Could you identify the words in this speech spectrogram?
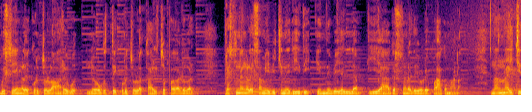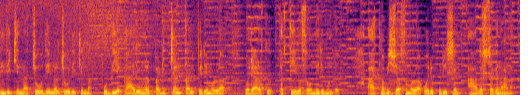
വിഷയങ്ങളെക്കുറിച്ചുള്ള അറിവ് ലോകത്തെക്കുറിച്ചുള്ള കാഴ്ചപ്പാടുകൾ പ്രശ്നങ്ങളെ സമീപിക്കുന്ന രീതി എന്നിവയെല്ലാം ഈ ആകർഷണതയുടെ ഭാഗമാണ്. നന്നായി ചിന്തിക്കുന്ന ചോദ്യങ്ങൾ ചോദിക്കുന്ന പുതിയ കാര്യങ്ങൾ പഠിക്കാൻ താല്പര്യമുള്ള ഒരാൾക്ക് പ്രത്യേക സൗന്ദര്യമുണ്ട്. ആത്മവിശ്വാസമുള്ള ഒരു പുരുഷൻ ആകർഷകനാണ്.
